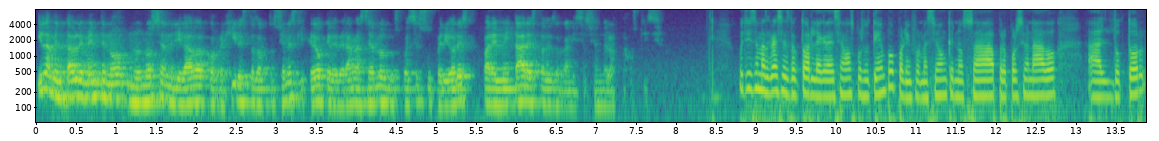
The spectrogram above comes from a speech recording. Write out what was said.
y lamentablemente no, no, no, se han llegado a corregir estas actuaciones que creo que deberán hacerlo los jueces superiores para evitar esta desorganización de la justicia. Muchísimas gracias, doctor. Le agradecemos por su tiempo, por la información que nos ha proporcionado al doctor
